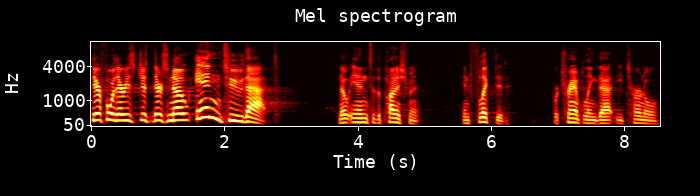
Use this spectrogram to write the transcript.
Therefore, there is just there's no end to that. No end to the punishment inflicted for trampling that eternal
